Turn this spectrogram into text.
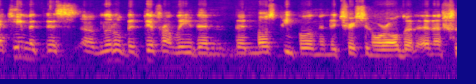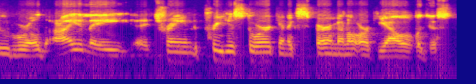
I came at this a little bit differently than than most people in the nutrition world and and the food world. I am a, a trained prehistoric and experimental archaeologist,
